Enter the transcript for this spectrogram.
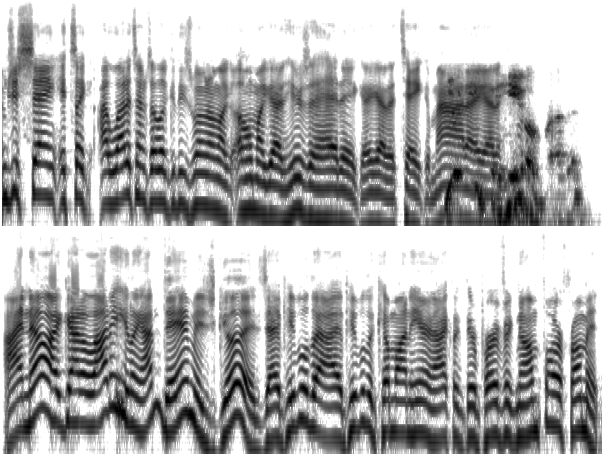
I'm just saying, it's like a lot of times I look at these women, I'm like, oh my god, here's a headache. I gotta take them out. I gotta. heal, brother. I know I got a lot of healing. I'm damaged goods. I, people that I, people that come on here and act like they're perfect. No, I'm far from it.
